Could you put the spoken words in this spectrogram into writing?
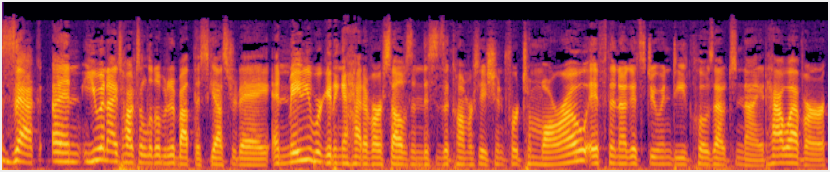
Zach, and you and I talked a little bit about this yesterday, and maybe we're getting ahead of ourselves, and this is a conversation for tomorrow if the Nuggets do indeed close out tonight. However,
